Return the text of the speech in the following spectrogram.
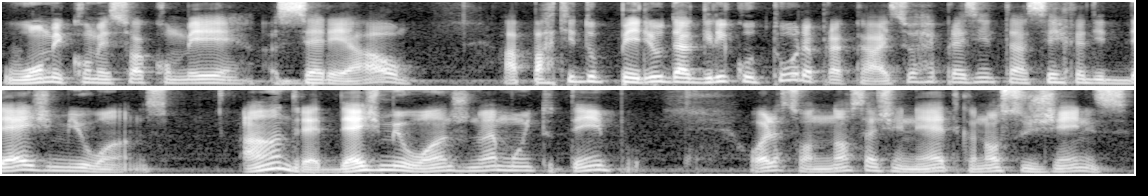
O homem começou a comer cereal a partir do período da agricultura para cá. Isso representa cerca de 10 mil anos. Ah, André, 10 mil anos não é muito tempo? Olha só, nossa genética, nossos genes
